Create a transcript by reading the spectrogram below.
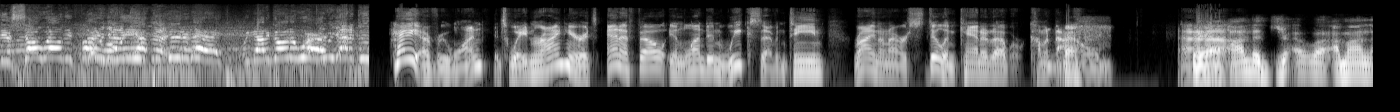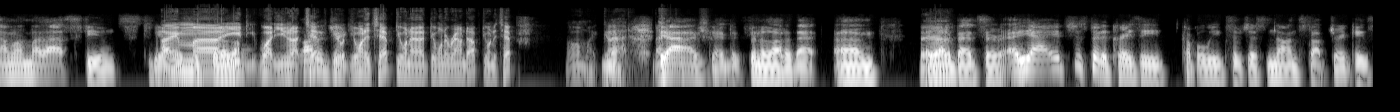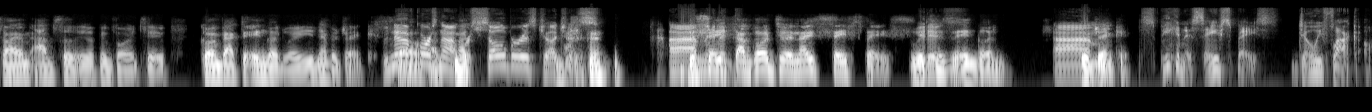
It is so well defined. What we have to do today, we got to go to work. We got to do. Hey everyone, it's Wade and Ryan here. It's NFL in London, week 17. Ryan and I are still in Canada. We're coming back home. Uh, yeah, on the I'm on I'm on my last fumes to be honest. I'm It's uh you, what, you not tip? Do you, you want to tip? Do you want to do you want to round up? Do you want to tip? Oh my No. god. yeah, I've got it's been a lot of that. Um a lot of bad service. Uh, yeah, it's just been a crazy couple weeks of just nonstop drinking. So I'm absolutely looking forward to going back to England where you never drink. No, of course I'm not. We're sober as judges. Um, safe, it- I'm going to a nice safe space, which is. is. England for um, drinking. Speaking of safe space, Joey Flacco.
